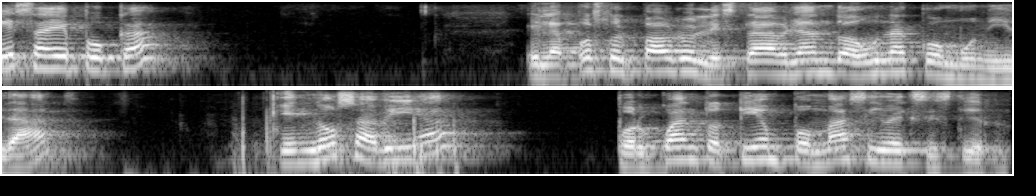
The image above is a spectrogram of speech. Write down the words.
esa época, el apóstol Pablo le está hablando a una comunidad que no sabía por cuánto tiempo más iba a existir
